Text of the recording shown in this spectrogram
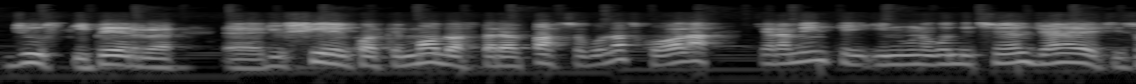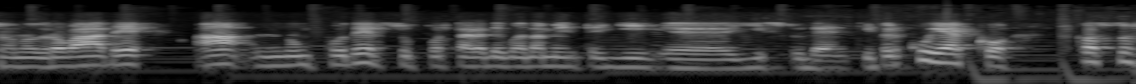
giusti per eh, riuscire in qualche modo a stare al passo con la scuola, chiaramente in una condizione del genere si sono trovate a non poter supportare adeguatamente gli, eh, gli studenti. Per cui ecco, il costo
